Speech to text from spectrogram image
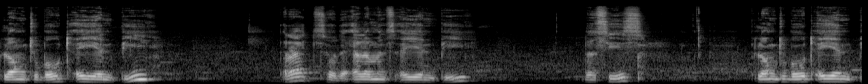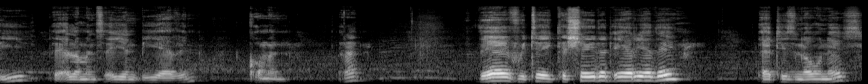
belong to both A and B. Right? So the elements A and B this is belong to both A and B. The elements A and B have in common. Right? There if we take the shaded area there that is known as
